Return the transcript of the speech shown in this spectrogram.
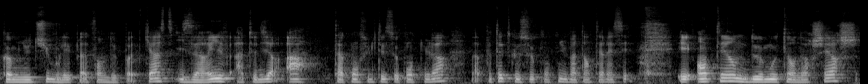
comme YouTube ou les plateformes de podcast. Ils arrivent à te dire ah tu as ce contenu-là, bah, peut-être que ce contenu va t'intéresser. Et en termes de moteur de recherche,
